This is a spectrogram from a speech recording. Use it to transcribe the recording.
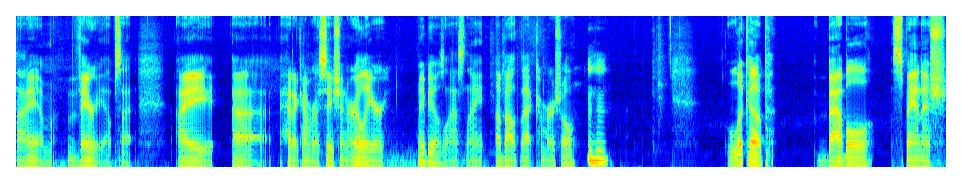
I am very upset. I uh, had a conversation earlier, maybe it was last night, about that commercial Mm-hmm. look up Babbel Spanish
